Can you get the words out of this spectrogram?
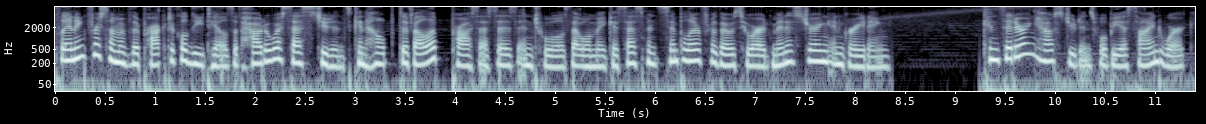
Planning for some of the practical details of how to assess students can help develop processes and tools that will make assessment simpler for those who are administering and grading. Considering how students will be assigned work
